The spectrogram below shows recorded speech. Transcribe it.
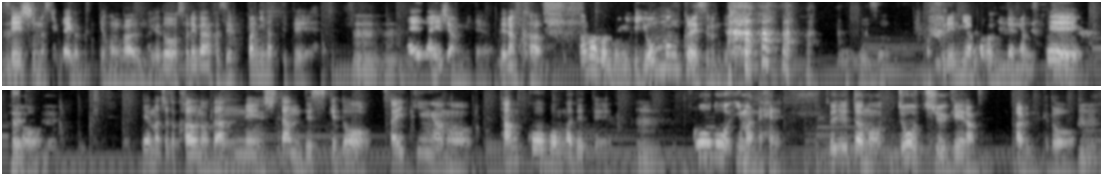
うん。精神の生態学って本があるんだけどそれがなんか絶版になっててうんうん。買えないじゃんみたいな。でなんか Amazon で見て4万くらいするんだよ、そうそうまあプレミア価格みたいになっててそうで、まあ、ちょっと買うのを断念したんですけど最近あの単行本が出てうんちょうど今ね、それで言うと、あの、上中下欄あるんだけど、うん。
